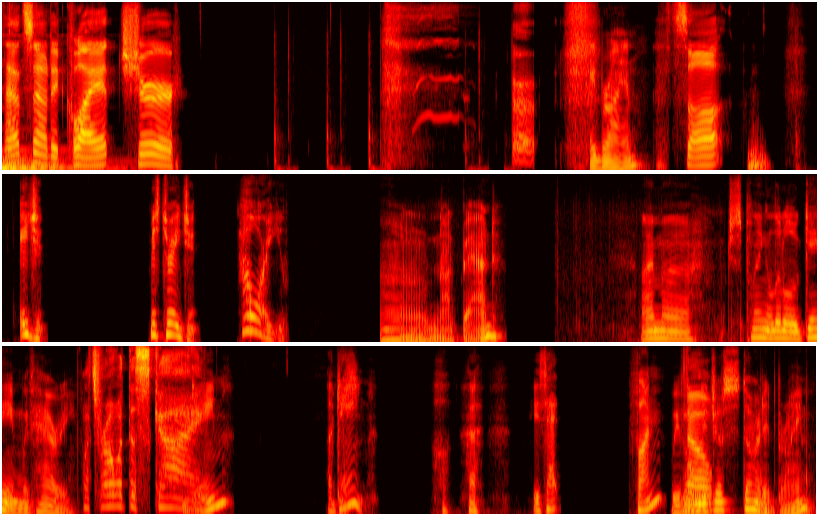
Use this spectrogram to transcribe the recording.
That sounded quiet, sure. hey, Brian. Saw. Agent. Mr. Agent, how are you? Oh, uh, not bad. I'm, uh, just playing a little game with Harry. What's wrong with the sky? A game? A game? Is that fun? We've no. only just started, Brian.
